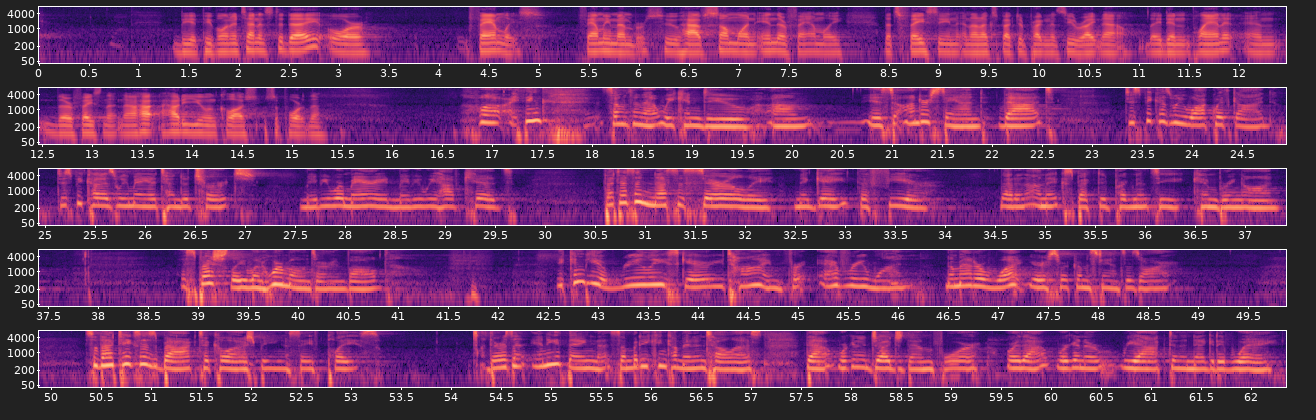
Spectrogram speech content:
be it people in attendance today or families, family members who have someone in their family that's facing an unexpected pregnancy right now. They didn't plan it and they're facing that now. How, how do you and Collage support them? Well, I think something that we can do um, is to understand that just because we walk with God, just because we may attend a church, maybe we're married, maybe we have kids. That doesn't necessarily negate the fear that an unexpected pregnancy can bring on, especially when hormones are involved. it can be a really scary time for everyone, no matter what your circumstances are. So that takes us back to Collage being a safe place. There isn't anything that somebody can come in and tell us that we're going to judge them for or that we're going to react in a negative way.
